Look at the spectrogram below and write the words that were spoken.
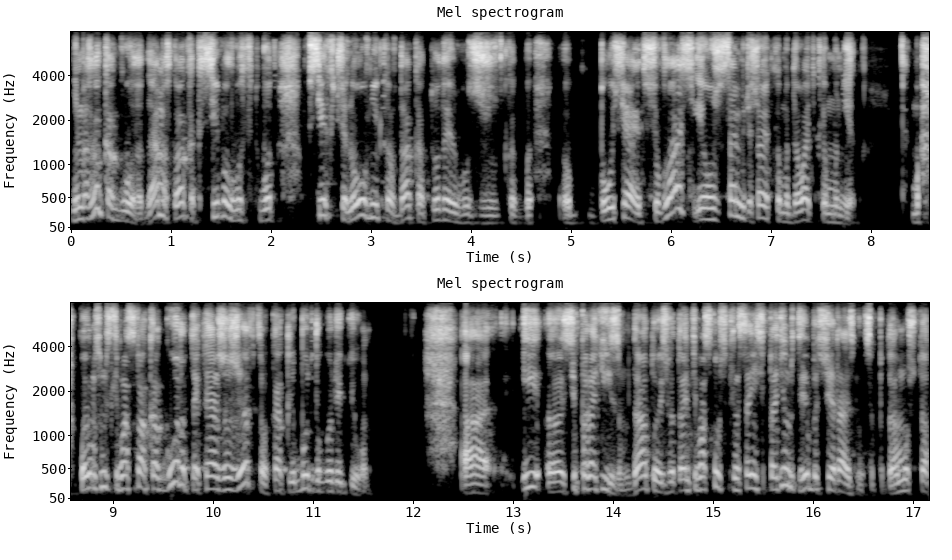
Не Москва как город, да, Москва как символ вот, вот всех чиновников, да, которые вот, как бы, э, получают всю власть и уже сами решают, кому давать, кому нет. В этом смысле Москва как город такая же жертва, как любой другой регион. А, и э, сепаратизм, да, то есть вот антимосковский настроение сепаратизм две большие разницы, потому что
